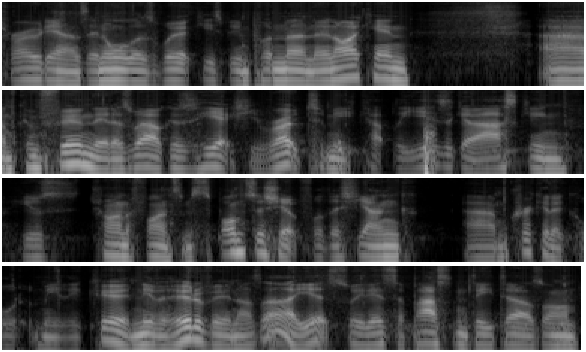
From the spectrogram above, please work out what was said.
throwdowns and all his work he's been putting in, and I can um, confirm that as well because he actually wrote to me a couple of years ago asking he was trying to find some sponsorship for this young um, cricketer called Amelia Kerr. Never heard of her, and I was, oh yeah, sweet. As so pass some details on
